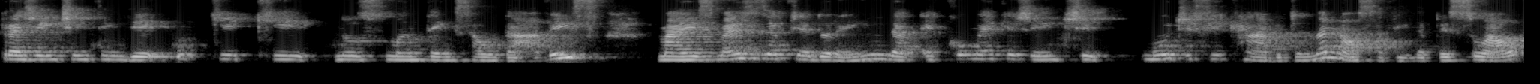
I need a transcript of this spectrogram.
para a gente entender o que, que nos mantém saudáveis, mas mais desafiador ainda é como é que a gente modifica hábito na nossa vida pessoal,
